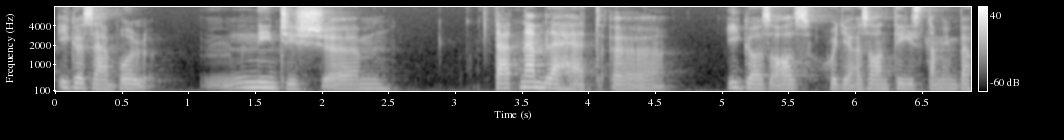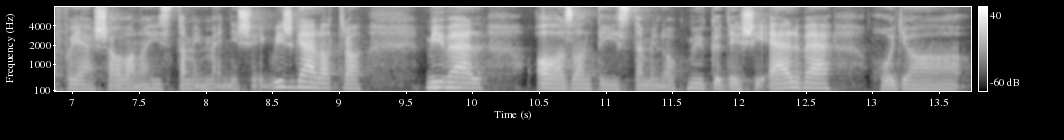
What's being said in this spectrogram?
Igazából nincs is, tehát nem lehet igaz az, hogy az antihisztamin befolyással van a hisztamin mennyiség vizsgálatra, mivel az antihisztaminok működési elve, hogy a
